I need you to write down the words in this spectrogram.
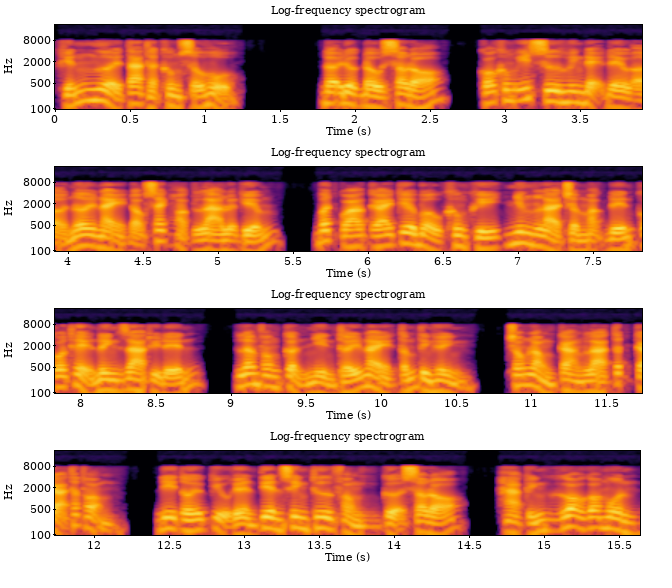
khiến người ta thật không xấu hổ. Đợi được đầu sau đó, có không ít sư huynh đệ đều ở nơi này đọc sách hoặc là luyện kiếm, bất quá cái kia bầu không khí nhưng là trầm mặc đến có thể ninh ra thủy đến, lâm phong cẩn nhìn thấy này tấm tình hình, trong lòng càng là tất cả thất vọng đi tới cựu huyền tiên sinh thư phòng cửa sau đó, hà kính gõ gõ môn,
